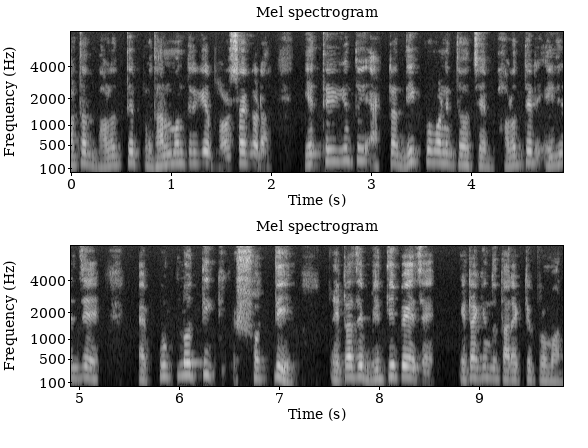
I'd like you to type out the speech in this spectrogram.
অর্থাৎ ভারতের প্রধানমন্ত্রীকে ভরসা করা, এর থেকে কিন্তু একটা দিক প্রমাণিত হচ্ছে। ভারতের এই যে যে কূটনৈতিক শক্তি, এটা যে বৃদ্ধি পেয়েছে, এটা কিন্তু তার একটি প্রমাণ।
